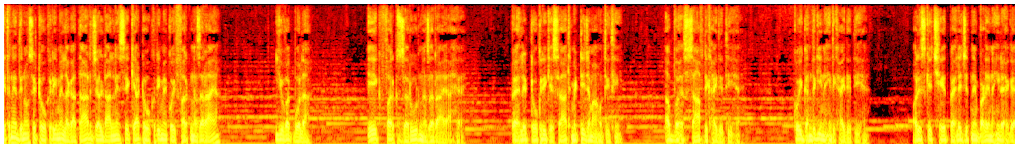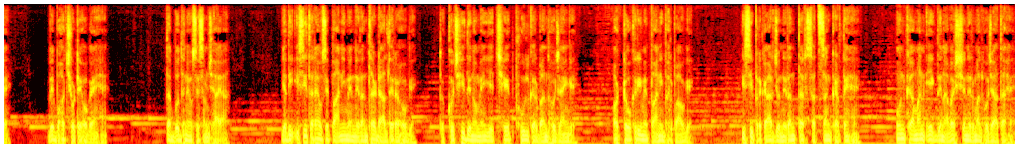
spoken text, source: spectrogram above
इतने दिनों से टोकरी में लगातार जल डालने से क्या टोकरी में कोई फ़र्क नज़र आया? युवक बोला, एक फ़र्क ज़रूर नज़र आया है। पहले टोकरी के साथ मिट्टी जमा होती थी, अब वह साफ़ दिखाई देती है। कोई गंदगी नहीं दिखाई देती है। और इसके छेद पहले जितने बड़े नहीं रह गए, वे बहुत छोटे हो गए हैं। तब बुद्ध ने उसे समझाया, यदि इसी तरह उसे पानी में निरंतर डालते रहोगे तो कुछ ही दिनों में ये छेद फूल कर बंद हो जाएँगे और टोकरी में पानी भर पाओगे। इसी प्रकार जो निरंतर सत्संग करते हैं, उनका मन एक दिन अवश्य निर्मल हो जाता है।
